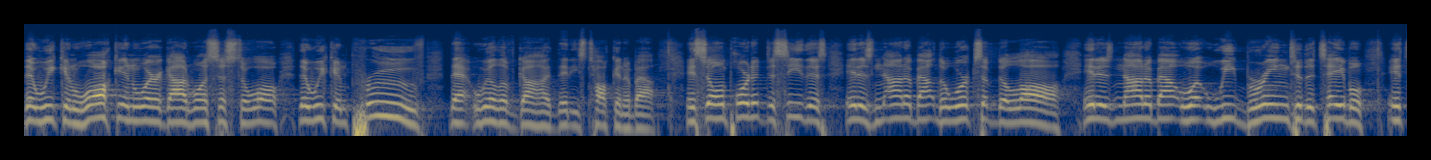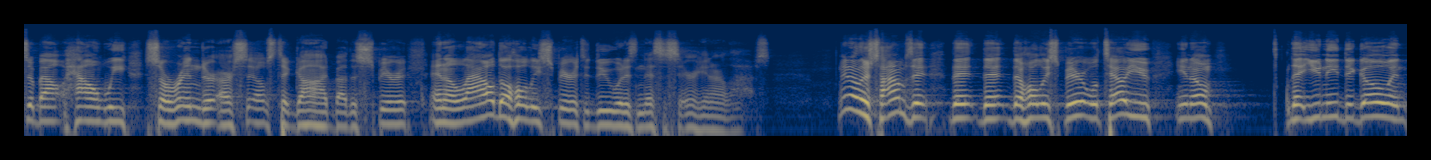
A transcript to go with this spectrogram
that we can walk in where God wants us to walk, that we can prove that will of God that He's talking about. It's so important to see this. It is not about the works of the law, it is not about what we bring to the table. It's about how we surrender ourselves to God by the Spirit and allow the Holy Spirit to do what is necessary in our lives. You know, there's times that, that, that the Holy Spirit will tell you, you know, that you need to go and,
